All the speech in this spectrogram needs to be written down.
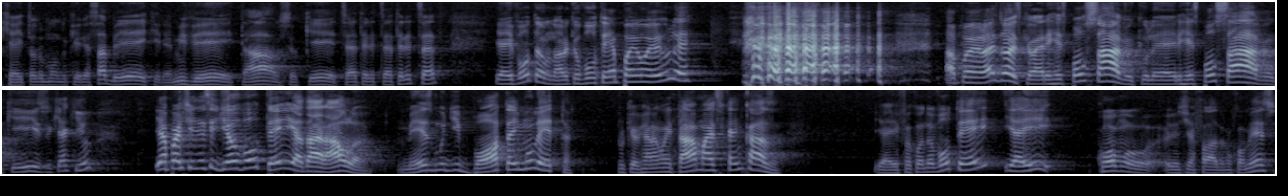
Que aí todo mundo queria saber, queria me ver e tal, não sei o que, etc, etc, etc. E aí voltamos. Na hora que eu voltei, apanhou eu e o Lê. apanhou nós dois, que eu era irresponsável, que o Lê era irresponsável, que isso, que aquilo. E a partir desse dia eu voltei a dar aula, mesmo de bota e muleta. Porque eu já não aguentava mais ficar em casa. E aí foi quando eu voltei, e aí, como eu já tinha falado no começo,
